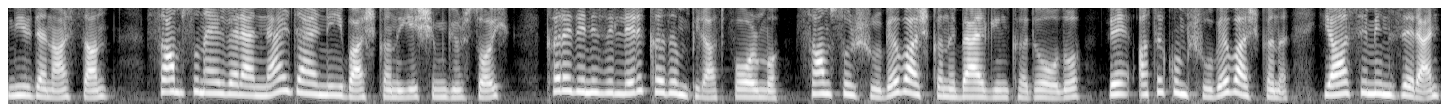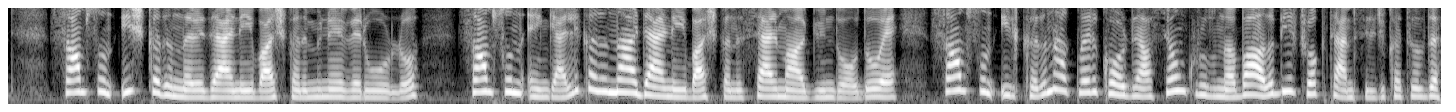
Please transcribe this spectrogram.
Nilden Arslan, Samsun Elverenler Derneği Başkanı Yeşim Gürsoy, Karadeniz İlleri Kadın Platformu Samsun Şube Başkanı Belgin Kadıoğlu ve Atakum Şube Başkanı Yasemin Zeren, Samsun İş Kadınları Derneği Başkanı Münevver Uğurlu, Samsun Engelli Kadınlar Derneği Başkanı Selma Gündoğdu ve Samsun İl Kadın Hakları Koordinasyon Kurulu'na bağlı birçok temsilci katıldı.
